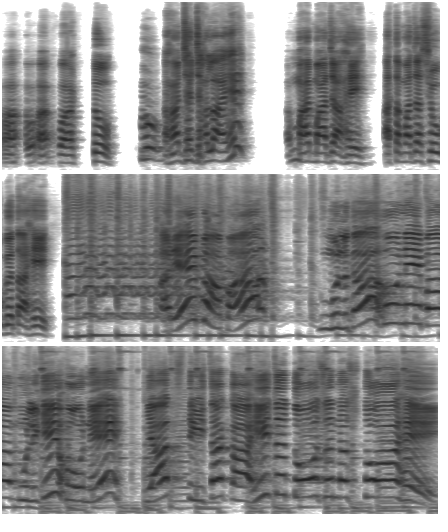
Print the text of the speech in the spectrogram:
वाटतो. हो. हा झ- झाला आहे? मा- माझा आहे. आता माझा शोगत आहे. अरे बाबा! मुलगा होणे बा मुलगी होणे यात स्त्रीचा काहीच दोष नसतो आहे.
